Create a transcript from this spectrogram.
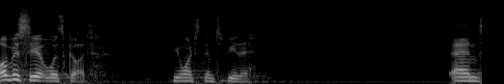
obviously it was God. He wanted them to be there. And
